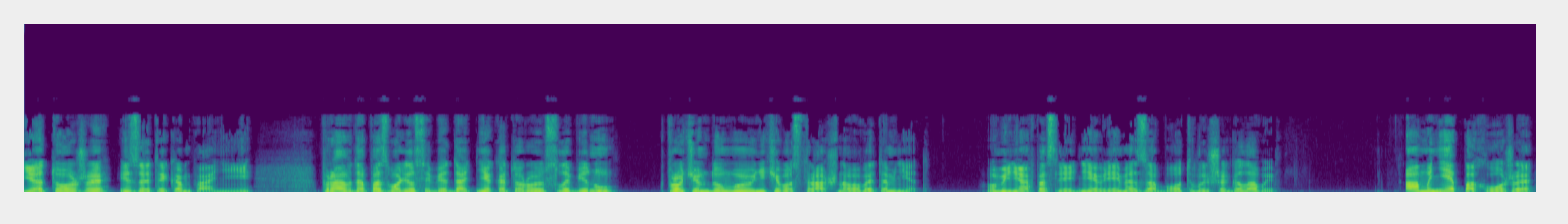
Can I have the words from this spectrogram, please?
Я тоже из этой компании. Правда, позволил себе дать некоторую слабину. Впрочем, думаю, ничего страшного в этом нет. У меня в последнее время забот выше головы. А мне, похоже,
